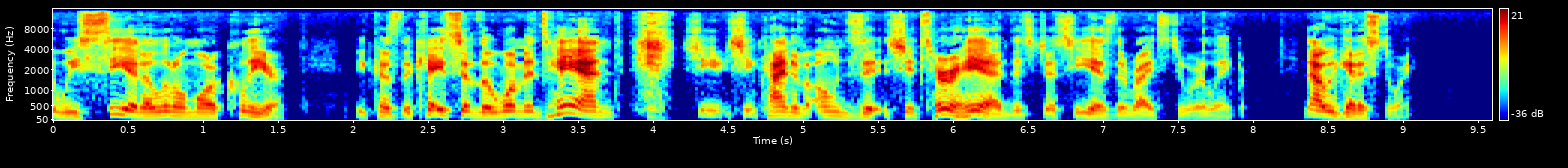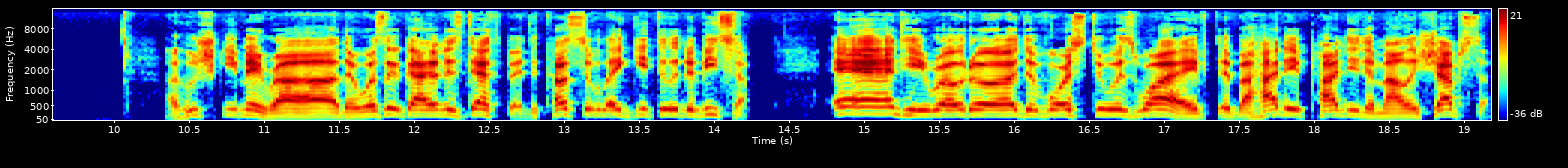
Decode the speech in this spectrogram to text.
we see it a little more clear. Because the case of the woman's hand, she, she kind of owns it. It's her hand. It's just he has the rights to her labor. Now we get a story. Ahushki Meira, there was a guy on his deathbed, the Kasav Gita Debisa. And he wrote a divorce to his wife, the Bahadi Pani de Mali Shabsa.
